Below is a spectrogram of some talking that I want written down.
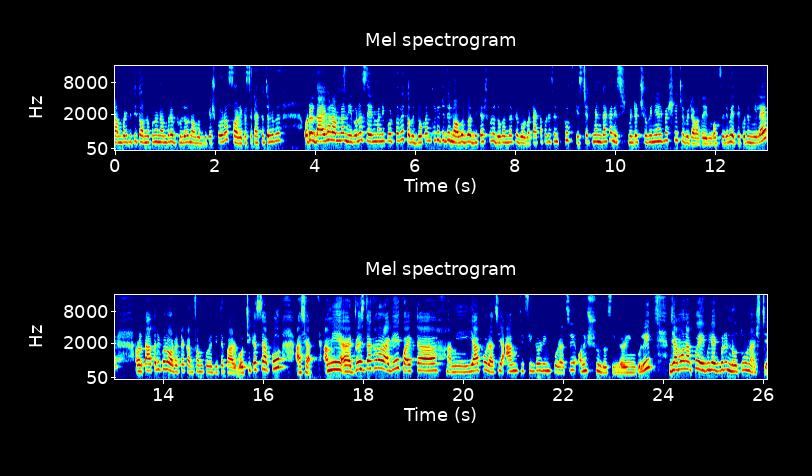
নাম্বার ব্যতীত অন্য কোনো নাম্বারে ভুলেও নগদ বিকাশ করো। ফরের কাছে টাকা চলবে। ওটার দায়ভার আমরা নিব না সেন্ড মানি করতে হবে। তবে দোকান থেকে যদি নগদ বা বিকাশ করে দোকানদারকে বলব, টাকা পাঠিয়েছেন প্রুফ কি? স্টেটমেন্ট দেখান স্টেটমেন্টের ছবি নিয়ে আসবে, সেই ছবিটা আমাদের ইনবক্সে দিবে, এতে করে মিলে আমরা তাড়াতাড়ি করে অর্ডারটা কনফার্ম করে দিতে পারব। ঠিক আছে আপু? আচ্ছা আমি ড্রেস দেখানোর আগে কয়েকটা, আমি ইয়া পরে আছি, আংটি ফিঙ্গার রিং পরে আছি, অনেক সুন্দর ফিঙ্গার রিং গুলি। যেমন আপু, এগুলি একবারে নতুন আসছে,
